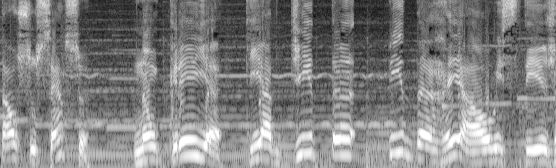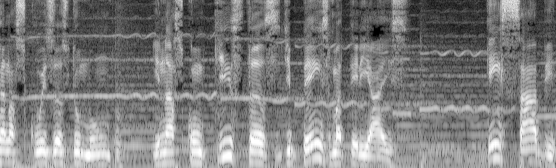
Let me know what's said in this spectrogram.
tal sucesso? Não creia que a dita vida real esteja nas coisas do mundo e nas conquistas de bens materiais. Quem sabe,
